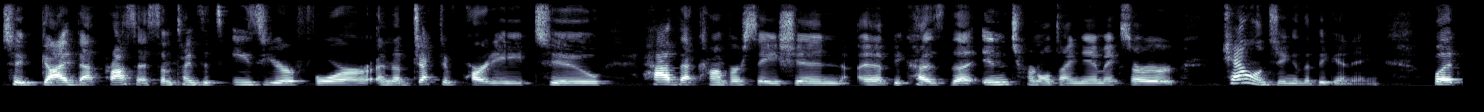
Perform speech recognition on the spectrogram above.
to guide that process. Sometimes it's easier for an objective party to have that conversation uh, because the internal dynamics are challenging in the beginning. But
